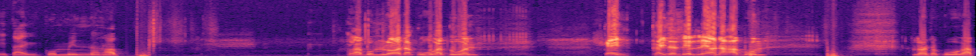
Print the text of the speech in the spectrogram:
ที่ใต้คอมเมนต์นะครับ ครับผมรอสักครู่ครับทุกคนใกล้ใกล้จะเสร็จแล้วนะครับผม รอสักครู่ครับ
